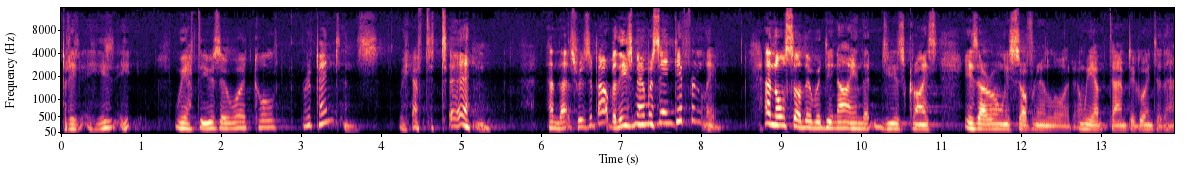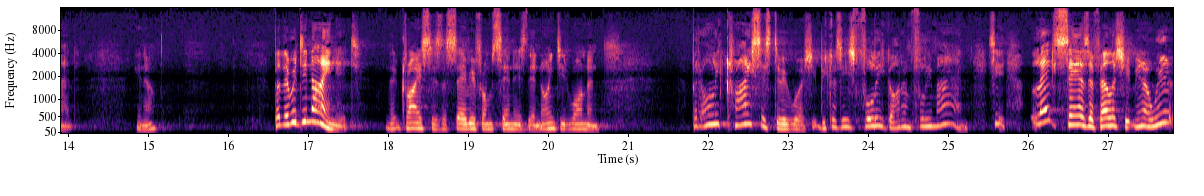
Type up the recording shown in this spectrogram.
But it, he, we have to use a word called repentance. We have to turn. And that's what it's about. But these men were saying differently. And also, they were denying that Jesus Christ is our only sovereign and Lord. And we have time to go into that, you know. But they were denying it that Christ is the Savior from sin, is the anointed one. And, but only Christ is to be worshipped because he's fully God and fully man. See, let's say as a fellowship, you know, we're,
